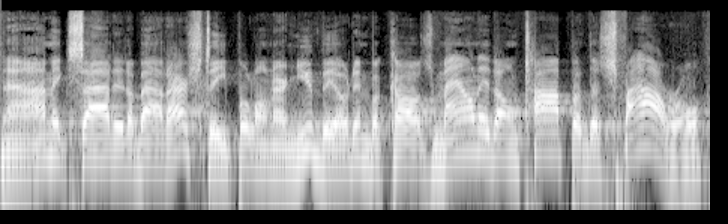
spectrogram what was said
Now, I'm excited about our steeple on our new building because mounted on top of the spiral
